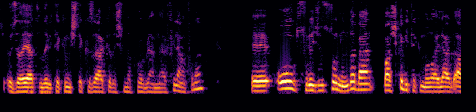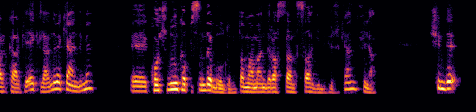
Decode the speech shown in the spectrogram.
İşte özel hayatımda bir takım işte kız arkadaşımla problemler filan falan. E, o sürecin sonunda ben başka bir takım olaylar da arka arkaya eklendi ve kendimi e, koçluğun kapısında buldum. Tamamen de rastlantısal gibi gözüken filan. Şimdi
